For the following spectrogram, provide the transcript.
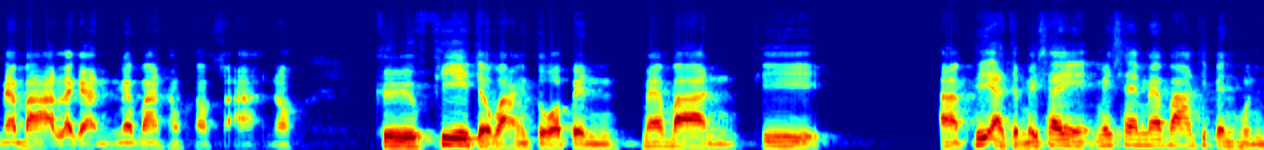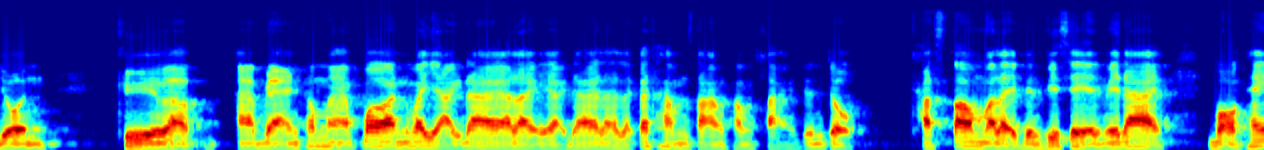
แม่บ้านล้วกันแม่บ้านทำความสะอาดเนาะคือพี่จะวางตัวเป็นแม่บ้านที่อะพี่อาจจะไม่ใช่ ไม่ใช่แม่บ้านที่เป็นหุ่นยนต์ คือแบบอ่าแบรนด์เข้ามาป้อนว่าอยากได้อะไรอยากได้อะไร แล้วก็ทำตามคำสั่งจนจบคัสตอมอะไรเป็นพิเศษไม่ได้ บอกให้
